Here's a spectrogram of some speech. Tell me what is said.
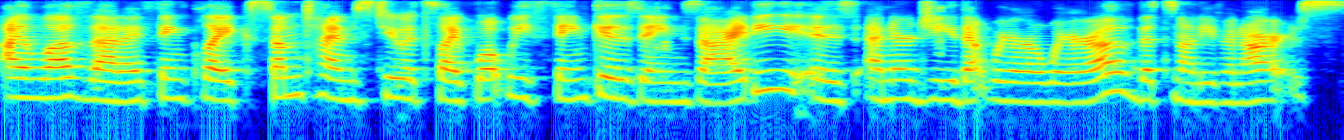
I love that. I think like sometimes too it's like what we think is anxiety is energy that we're aware of that's not even ours.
